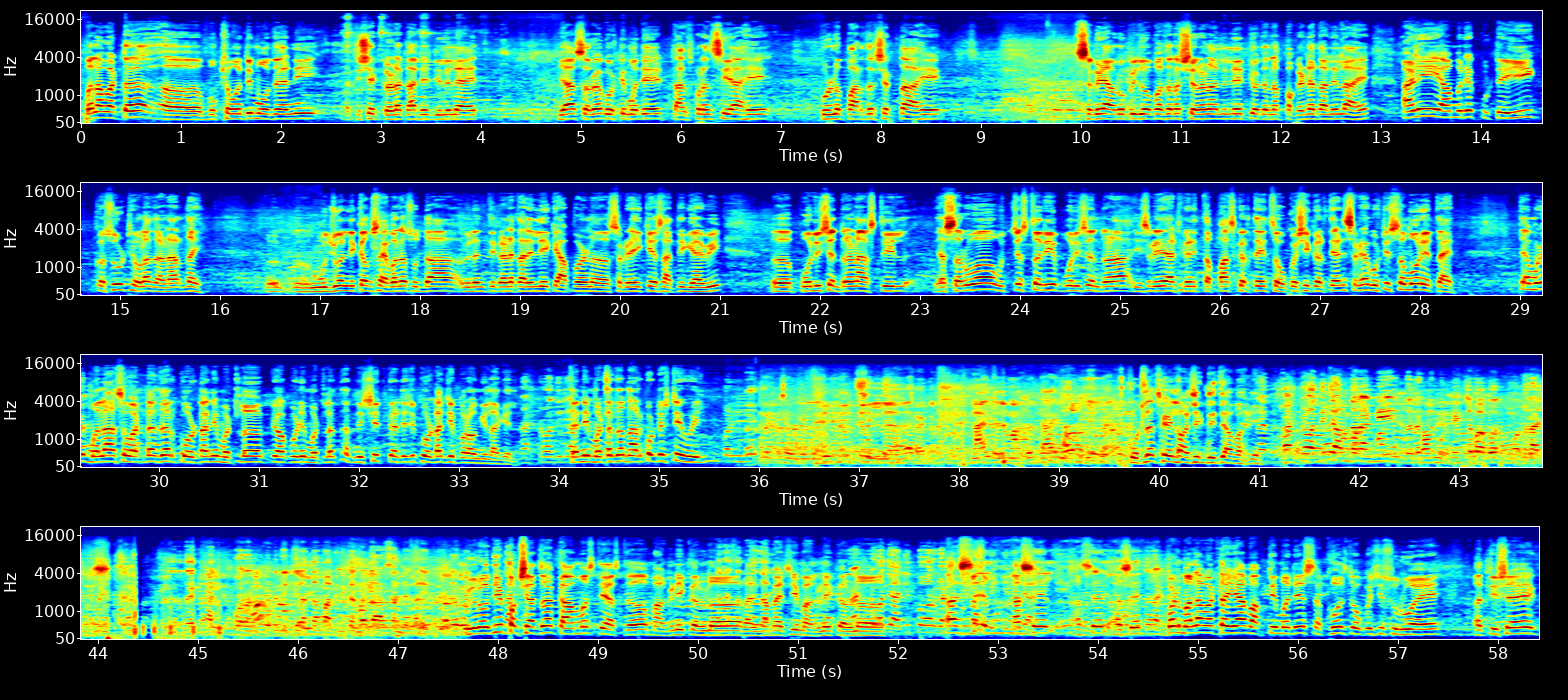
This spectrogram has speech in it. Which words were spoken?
मला वाटतं मुख्यमंत्री महोदयांनी अतिशय कडक आदेश दिलेले आहेत. या सर्व गोष्टीमध्ये ट्रान्सपरन्सी आहे पूर्ण पारदर्शकता आहे. सगळे आरोपी जवळपास शरण आलेले आहेत किंवा त्यांना पकडण्यात आलेलं आहे. आणि यामध्ये कुठेही कसूर ठेवला जाणार नाही. उज्ज्वल निकम साहेबांना सुद्धा विनंती करण्यात आलेली आहे की आपण अ, सगळ्या केस हाती घ्यावी. पोलीस यंत्रणा असतील या सर्व उच्चस्तरीय पोलीस यंत्रणा ही सगळी या ठिकाणी तपास करते चौकशी करते आणि सगळ्या गोष्टी समोर येत आहेत. त्यामुळे मला असं वाटतं जर कोर्टाने म्हटलं किंवा कोणी म्हटलं तर निश्चित त्याची कोर्टाची परवानगी लागेल. त्यांनी म्हटलं तर नार्को टेस्टही होईल. कुठलंच काही लॉजिक नाही त्यामागे. राष्ट्रवादीच्या आमदारांनी विरोधी पक्षाचं कामच ते असतं मागणी करणं राजीनाम्याची मागणी करणं. असेल असेल असेल असेल. पण मला वाटतं या बाबतीमध्ये सखोल चौकशी सुरू आहे. अतिशय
